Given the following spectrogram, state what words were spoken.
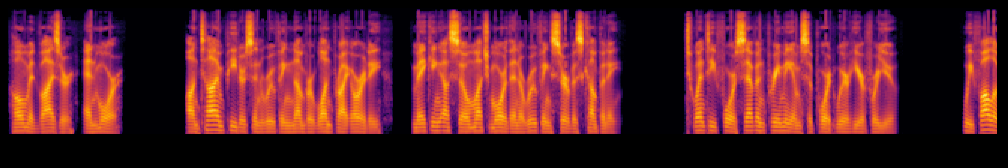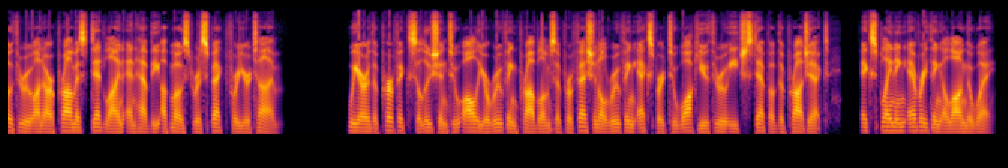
Home Advisor, and more. On time Peterson Roofing number 1 priority, making us so much more than a roofing service company. 24/7 premium support we're here for you. We follow through on our promised deadline and have the utmost respect for your time. We are the perfect solution to all your roofing problems a professional roofing expert to walk you through each step of the project, explaining everything along the way.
